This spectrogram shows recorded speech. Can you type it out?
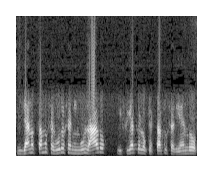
ya no estamos seguros en ningún lado y fíjate lo que está sucediendo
